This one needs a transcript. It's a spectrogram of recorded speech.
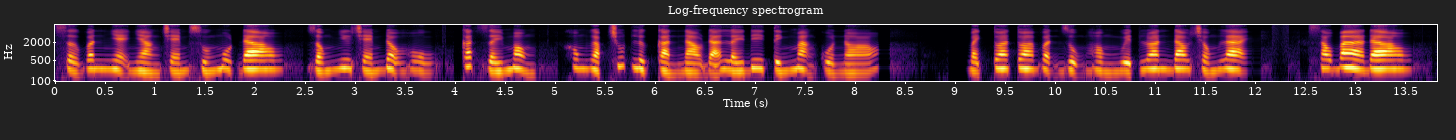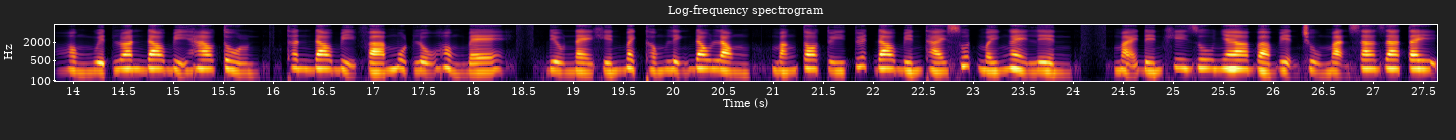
sở vân nhẹ nhàng chém xuống một đao, giống như chém đậu hũ, cắt giấy mỏng, không gặp chút lực cản nào đã lấy đi tính mạng của nó. Bạch Toa Toa vận dụng Hồng Nguyệt Loan đao chống lại. Sau ba đao, Hồng Nguyệt Loan đao bị hao tổn, thân đao bị phá một lỗ hổng bé. Điều này khiến Bạch Thống lĩnh đau lòng, mắng to túy tuyết đao biến thái suốt mấy ngày liền. Mãi đến khi Du Nha và viện chủ Mạn Sa ra tay,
